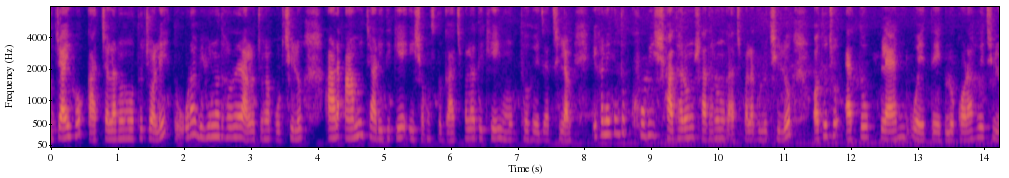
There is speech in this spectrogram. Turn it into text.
যাই হোক, কাজ চালানোর মতো চলে। তো ওরা বিভিন্ন ধরনের আলোচনা করছিল। আর আমি চারিদিকে এই সমস্ত গাছপালা দেখেই মুগ্ধ হয়ে যাচ্ছিলাম। এখানে কিন্তু খুবই সাধারণ সাধারণ গাছপালাগুলো ছিল। অথচ এত প্ল্যান্ড ওয়েতে এগুলো করা হয়েছিল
